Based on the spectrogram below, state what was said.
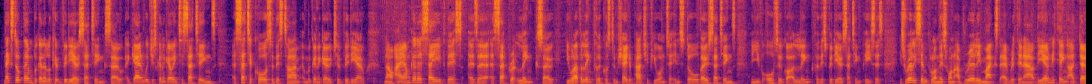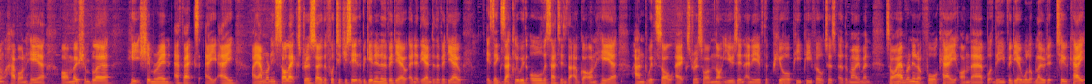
Next up then we're going to look at video settings. So again we're just going to go into settings, Assetto Corsa this time and we're going to go to video. Now I am going to save this as a, a, separate link so you will have a link for the custom shader patch if you want to install those settings and you've also got a link for this video setting pieces. It's really simple on this one. I've really maxed everything out. The only thing I don't have on here are motion blur, heat shimmering, FX AA I am running Sol Extra, so the footage you see at the beginning of the video and at the end of the video is exactly with all the settings that I've got on here and with Sol Extra so I'm not using any of the pure PP filters at the moment. So I am running at 4k on there but the video will upload at 2k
